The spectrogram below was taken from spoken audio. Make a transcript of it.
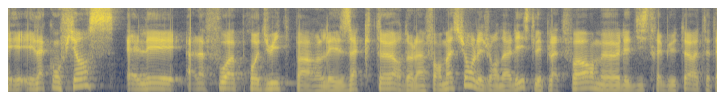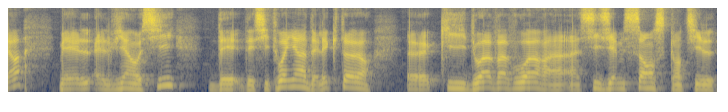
et, la confiance, elle est à la fois produite par les acteurs de l'information, les journalistes, les plateformes, les distributeurs, etc. Mais elle, elle vient aussi des, citoyens, des lecteurs, euh, qui doivent avoir un, sixième sens quand ils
